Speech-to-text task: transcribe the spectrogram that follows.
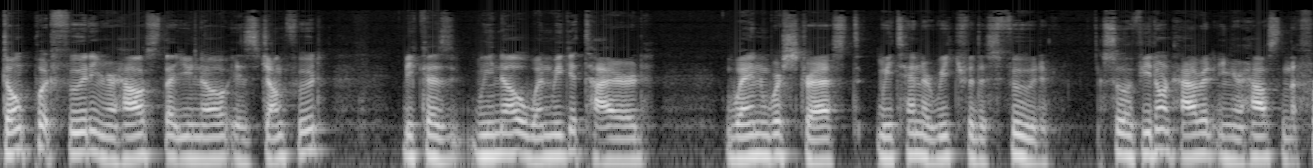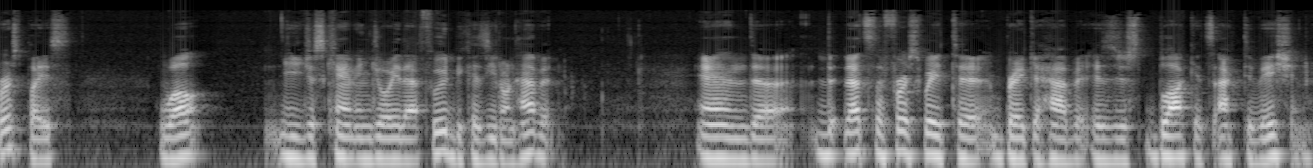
don't put food in your house that you know is junk food because we know when we get tired, when we're stressed, we tend to reach for this food. So if you don't have it in your house in the first place, well, you just can't enjoy that food because you don't have it. And uh, th- that's the first way to break a habit is just block its activation.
